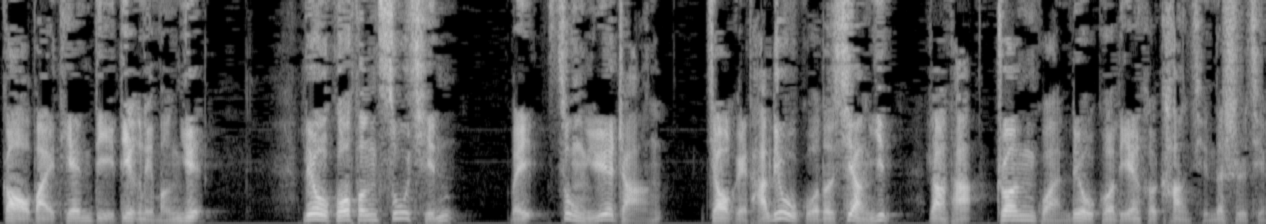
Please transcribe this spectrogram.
告拜天地，订立盟约。六国封苏秦为宋约长，交给他六国的相印，让他专管六国联合抗秦的事情。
